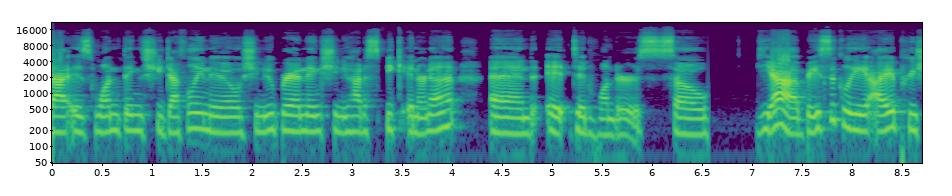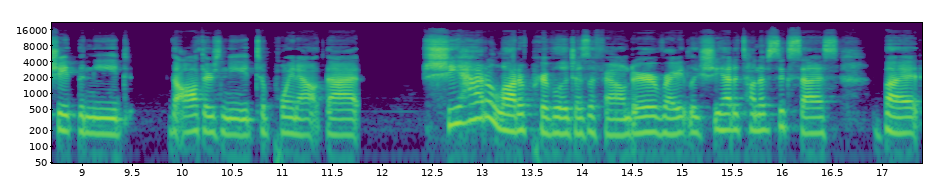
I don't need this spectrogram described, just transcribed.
that is one thing she definitely knew. She knew branding, she knew how to speak internet, and it did wonders. So, yeah, basically, I appreciate the need the authors need to point out that she had a lot of privilege as a founder, right? Like she had a ton of success, but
